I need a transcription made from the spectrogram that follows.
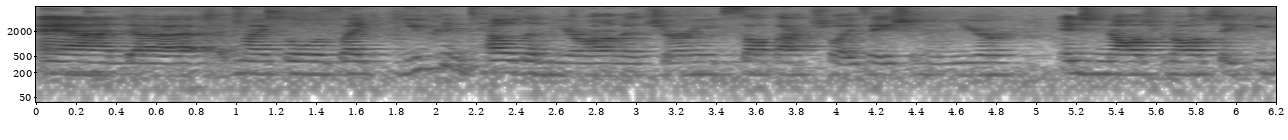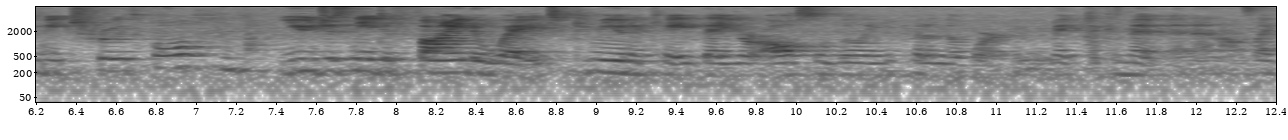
And, uh, Michael was like, you can tell them you're on a journey of self-actualization and you're into knowledge for knowledge sake, you can be truthful, you just need to find a way to communicate that you're also willing to put in the work and make the commitment, and I was like,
